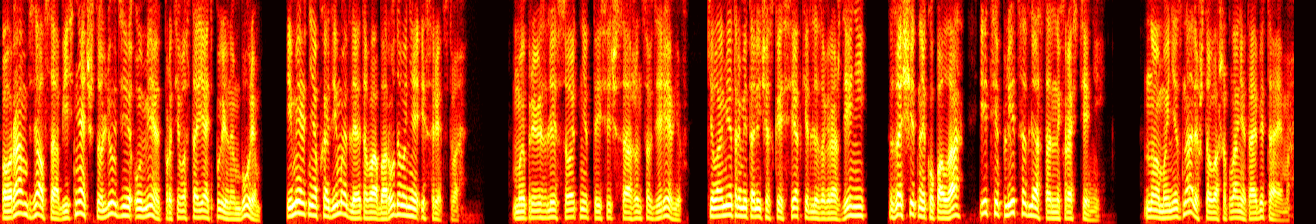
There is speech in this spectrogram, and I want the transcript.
Орам взялся объяснять, что люди умеют противостоять пыльным бурям, имеют необходимое для этого оборудование и средства. Мы привезли сотни тысяч саженцев деревьев, километры металлической сетки для заграждений, защитные купола и теплицы для остальных растений. Но мы не знали, что ваша планета обитаема.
